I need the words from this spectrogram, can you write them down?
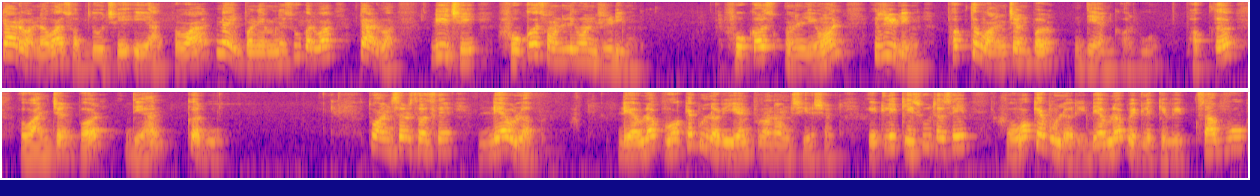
ટાળવા. નવા શબ્દો છે એ આપવા નહીં, પણ એમને શું કરવા? ટાળવા. ડી છે focus only on reading focus only on reading ફક્ત વાંચન પર ધ્યાન કરવું. ફક્ત વાંચન પર ધ્યાન કરવું. તો આન્સર થશે develop. Develop vocabulary and pronunciation એટલે કે શું થશે? વોકેબ્યુલરી ડેવલપ એટલે કે વિકસાવવું.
